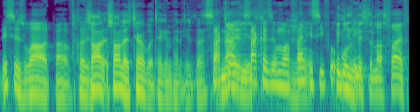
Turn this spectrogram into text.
this is wild, bro. Because Salah, Salah's terrible at taking penalties, but Now Saka. Saka's in my fantasy I think football he's league. missed the last five.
